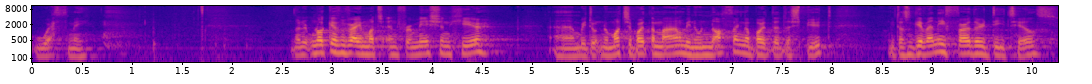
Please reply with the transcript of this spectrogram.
with me. I'm not given very much information here. Um, we don't know much about the man. We know nothing about the dispute. He doesn't give any further details.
